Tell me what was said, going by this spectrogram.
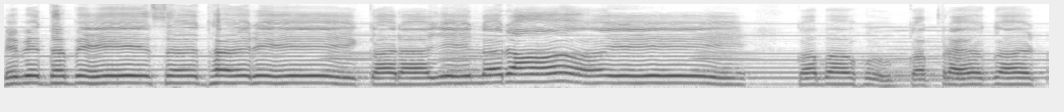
विविध बेस धरे करइल राय। कबहु कप्रगट,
